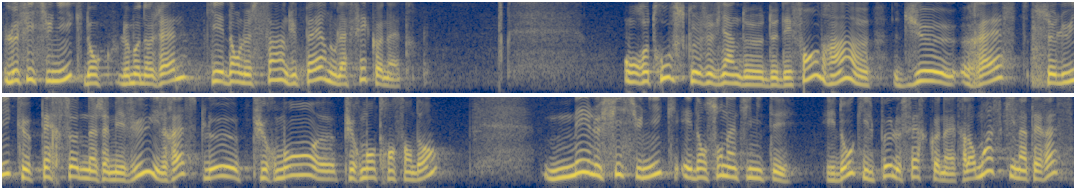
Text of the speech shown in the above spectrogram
le Fils unique, donc le monogène, qui est dans le sein du Père, nous l'a fait connaître. On retrouve ce que je viens de, défendre. Hein. Euh, Dieu reste celui que personne n'a jamais vu, il reste le purement, euh, purement transcendant, mais le Fils unique est dans son intimité, et donc il peut le faire connaître. Alors moi, ce qui m'intéresse,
